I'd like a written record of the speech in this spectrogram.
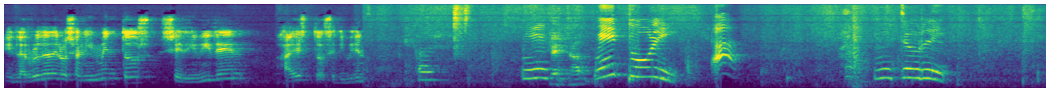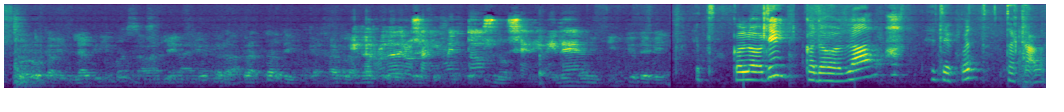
En la rueda de los alimentos se dividen, a estos se dividen... Pues, mi, mi tuli. Ah, mi tuli. En la rueda de los alimentos se dividen... Colorín, colorado, y te cuento, te acabo.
